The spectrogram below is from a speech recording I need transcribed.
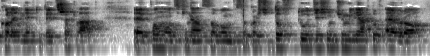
kolejnych tutaj trzech lat pomoc finansową w wysokości do 110 miliardów euro.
